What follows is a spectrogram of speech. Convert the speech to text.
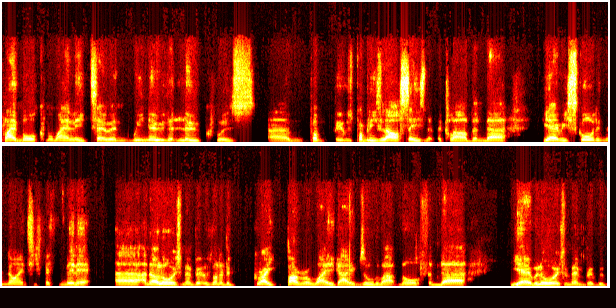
playing Morecambe away in League Two, and we knew that Luke was um, prob- it was probably his last season at the club, and uh, yeah, he scored in the 95th minute, uh, and I'll always remember it was one of the great Borough away games all the way up north, and uh, yeah, we'll always remember it with,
